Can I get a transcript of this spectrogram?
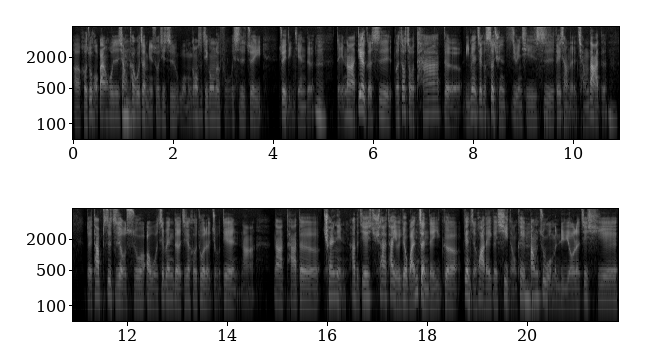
呃合作伙伴，或是向嗯客户证明说，其实我们公司提供的服务是最最顶尖的。嗯对，那第二个是 Vertoso 它的里面这个社群的资源其实是非常的强大的。嗯对，它不是只有说哦，我这边的这些合作的酒店那那它的 training，它的这些它它有一个完整的一个电子化的一个系统，可以嗯帮助我们旅游的这些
